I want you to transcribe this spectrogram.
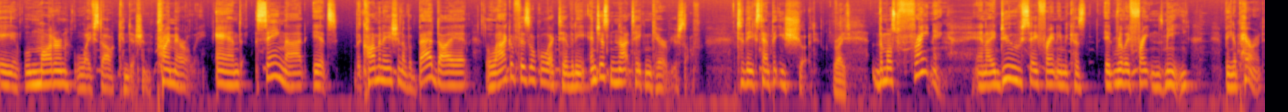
a modern lifestyle condition primarily. And saying that, it's the combination of a bad diet, lack of physical activity, and just not taking care of yourself to the extent that you should. right. The most frightening, and I do say frightening because it really frightens me, being a parent,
